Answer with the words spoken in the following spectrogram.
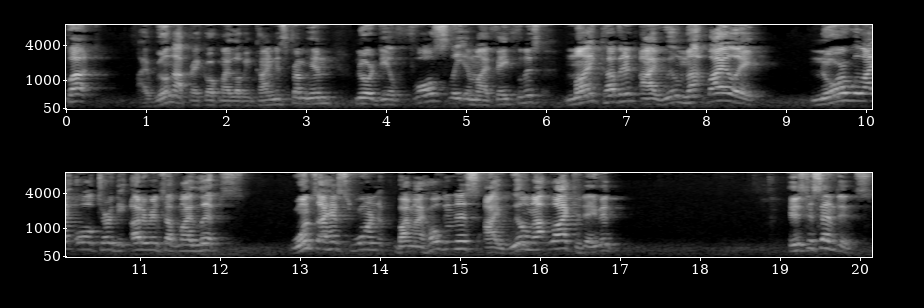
But I will not break off my loving kindness from him nor deal falsely in my faithfulness. My covenant I will not violate, nor will I alter the utterance of my lips. Once I have sworn by my holiness, I will not lie to David. His descendants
